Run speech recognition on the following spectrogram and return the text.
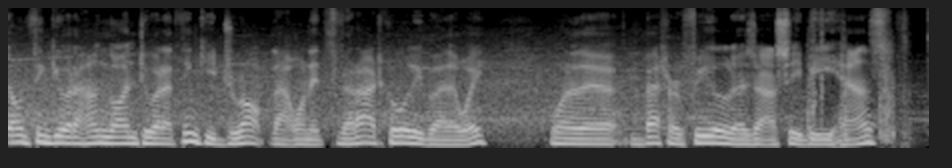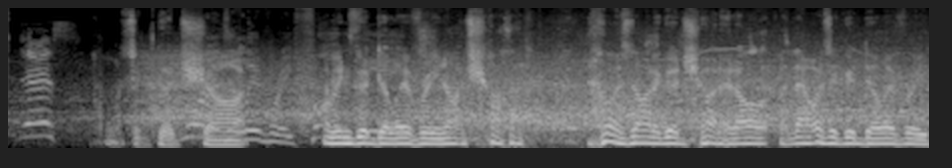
don't think he would have hung on to it. I think he dropped that one. It's Virat Kohli, by the way. One of the better fielders RCB has. That's a good shot. I mean, good delivery, not shot. That was not a good shot at all, but that was a good delivery.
